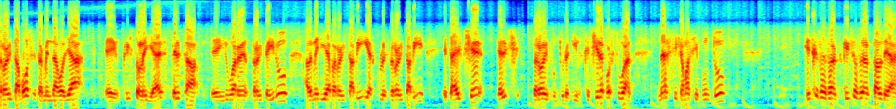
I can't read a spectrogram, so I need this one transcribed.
berroita bost, eta hemen dago ja, e, Kristo lehia ez, Telza e, irugarren berroita iru, Almeria berroita bi, Herkules berroita bi, eta Elche, Elche berroi punturekin. Ketxira postuan, Nastik amazi puntu, Keizazan taldea,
